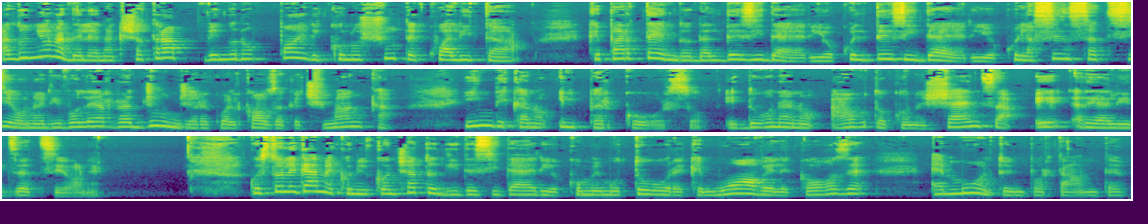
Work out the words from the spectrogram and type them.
Ad ognuna delle nakshatra vengono poi riconosciute qualità che partendo dal desiderio, quel desiderio, quella sensazione di voler raggiungere qualcosa che ci manca, indicano il percorso e donano autoconoscenza e realizzazione. Questo legame con il concetto di desiderio come motore che muove le cose è molto importante.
